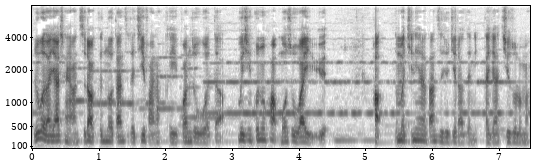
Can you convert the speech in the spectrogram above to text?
如果大家想要知道更多单词的记法呢，可以关注我的微信公众号魔术外语。好，那么今天的单词就记到这里，大家记住了吗？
